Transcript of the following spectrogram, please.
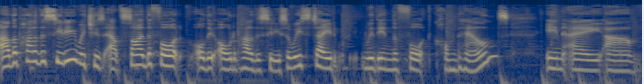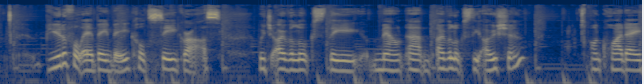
other part of the city, which is outside the fort, or the older part of the city. So we stayed within the fort compounds in a um, beautiful Airbnb called Seagrass, which overlooks the mount, um, overlooks the ocean on quite a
